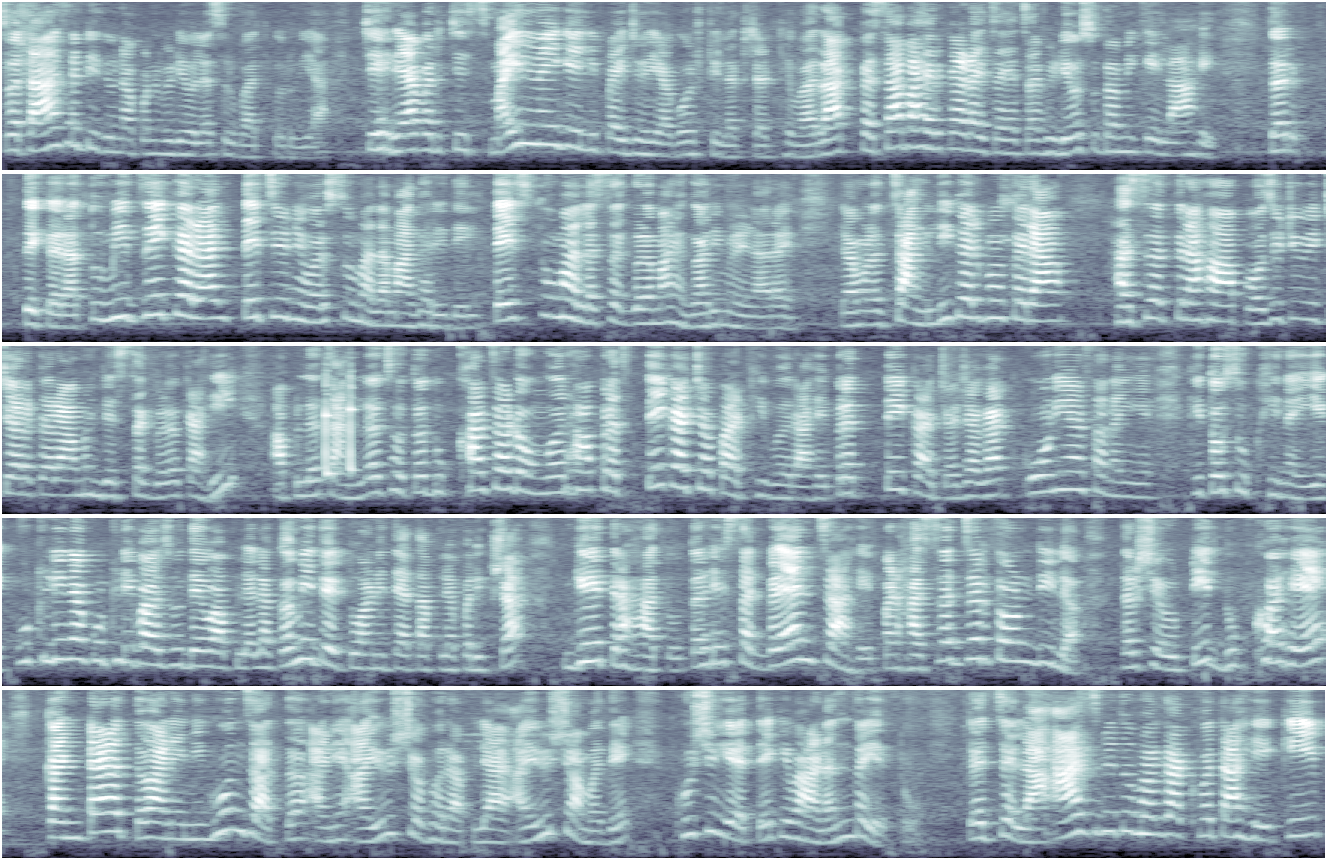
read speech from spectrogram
स्वतःसाठी देऊन आपण व्हिडिओला सुरुवात करूया. चेहऱ्यावरची स्माईल नाही गेली पाहिजे या गोष्टी लक्षात ठेवा. राग कसा बाहेर काढायचा ह्याचा व्हिडिओ सुद्धा मी केला आहे. तर ते करा. तुम्ही जे कराल तेच युनिवर्स तुम्हाला माघारी देईल. तेच तुम्हाला सगळं माघारी मिळणार आहे. त्यामुळे चांगली कर्म करा. हसत राहा पॉझिटिव्ह विचार करा म्हणजे सगळं काही आपलं चांगलंच होतं. दुःखाचा डोंगर हा प्रत्येकाच्या पाठीवर आहे. प्रत्येकाच्या जगात कोणी असा नाही आहे की तो सुखी नाही आहे कुठली ना कुठली बाजू देव आपल्याला कमी देतो आणि त्यात आपल्या परीक्षा घेत राहतो. तर हे सगळ्यांचं आहे. पण हसत जर तोंड दिलं तर शेवटी दुःख हे कंटाळतं आणि निघून जातं आणि आयुष्यभर आपल्या आयुष्यामध्ये खुशी येते किंवा आनंद येतो. तर चला आज मी तुम्हाला दाखवत आहे की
